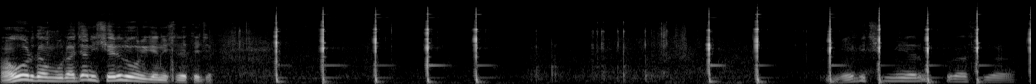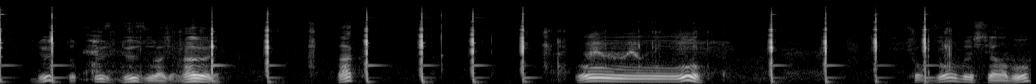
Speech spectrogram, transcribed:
Ha oradan vuracaksın içeri doğru genişleteceksin. Ne biçim bir yermiş burası ya. Düz tut düz düz vuracaksın ha öyle. Bak. Oo. Çok zor bir iş ya bu.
